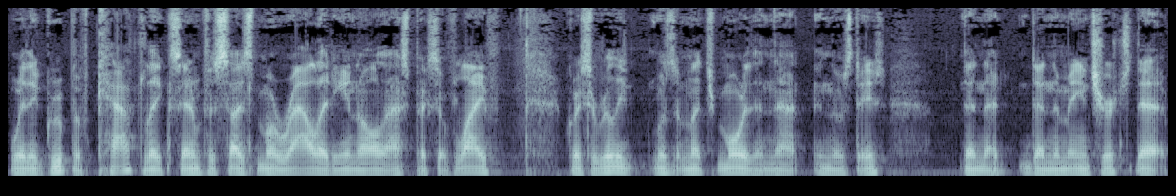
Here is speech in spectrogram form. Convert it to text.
with a group of Catholics that emphasized morality in all aspects of life. Of course, it really wasn't much more than that in those days than that than the main church, the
